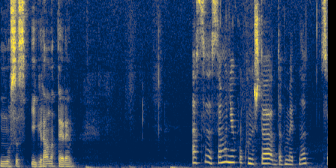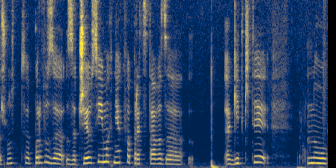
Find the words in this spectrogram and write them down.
но с игра на терен. Аз само няколко неща да вметна. Всъщност, първо за, за Челси имах някаква представа за агитките, но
